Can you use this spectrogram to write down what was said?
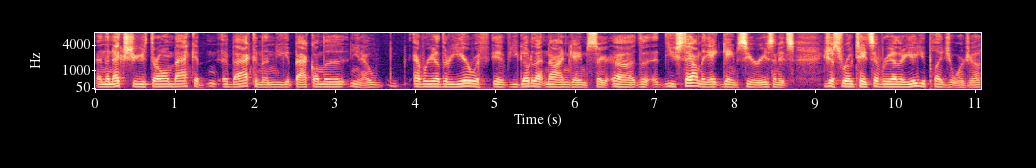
and the next year you throw them back uh, back, and then you get back on the you know every other year if if you go to that nine game ser- uh, the, you stay on the eight game series and it's just rotates every other year you play Georgia,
